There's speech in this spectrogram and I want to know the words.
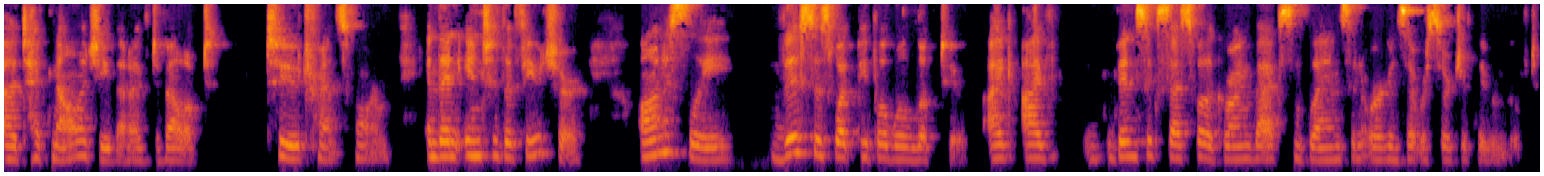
uh, technology that i've developed to transform and then into the future. Honestly this is what people will look to. I, i've been successful at growing back some glands and organs that were surgically removed.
